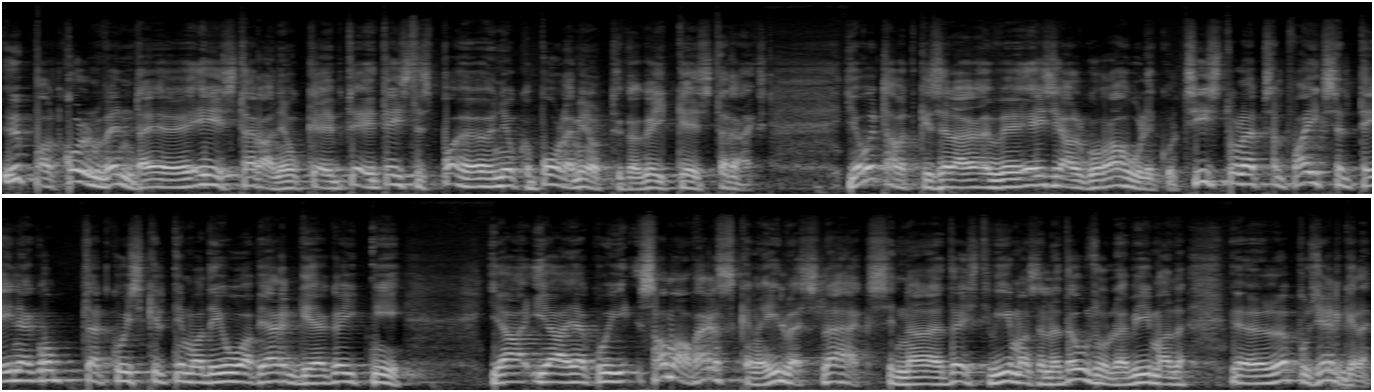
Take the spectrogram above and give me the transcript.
hüppavad kolm venda eest ära, niisugune teistest niisugune poole minutiga kõik eest ära, eks. ja võtavadki seda esialgu rahulikult, siis tuleb sealt vaikselt teine grupp, tead kuskilt niimoodi jõuab järgi ja kõik nii ja, ja, ja kui sama värskena Ilves läheks sinna tõesti viimasele tõusule, viimane lõpusirgele,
